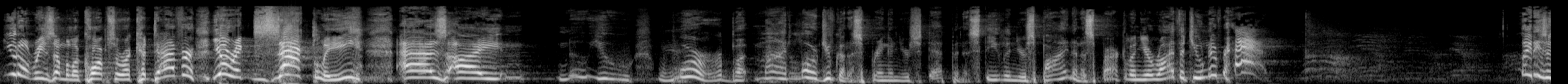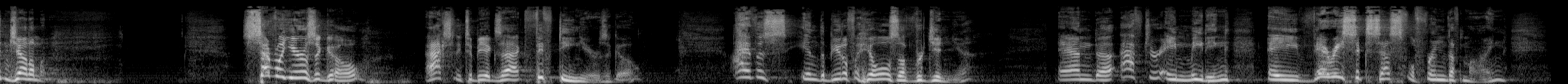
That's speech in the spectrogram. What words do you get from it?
You don't resemble a corpse or a cadaver. You're exactly as I knew you were, but my Lord, you've got a spring in your step and a steel in your spine and a sparkle in your eye that you never had. Ladies and gentlemen, several years ago, actually, to be exact, 15 years ago. I was in the beautiful hills of Virginia, and uh, after a meeting, a very successful friend of mine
